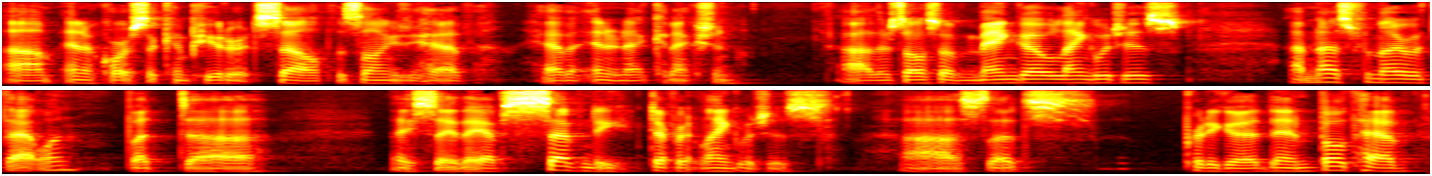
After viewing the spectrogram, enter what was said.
Um, and of course, the computer itself, as long as you have have an internet connection. Uh, there's also Mango languages. I'm not as familiar with that one, but uh, they say they have 70 different languages. Uh, so that's pretty good. And both have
